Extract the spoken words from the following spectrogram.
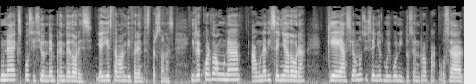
una exposición de emprendedores y ahí estaban diferentes personas. Y recuerdo a una, a una diseñadora que hacía unos diseños muy bonitos en ropa, o sea,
